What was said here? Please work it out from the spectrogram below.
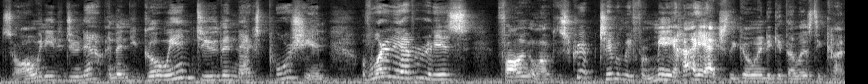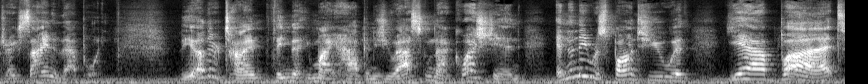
So all we need to do now, and then you go into the next portion of whatever it is following along the script. Typically for me, I actually go in to get the listing contract signed at that point. The other time thing that might happen is you ask them that question, and then they respond to you with, yeah, but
